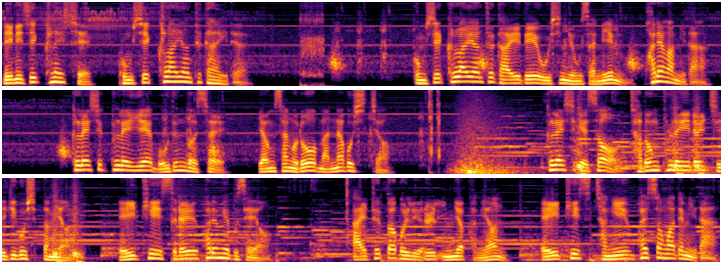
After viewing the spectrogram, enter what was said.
리니지 클래식 공식 클라이언트 가이드 공식 클라이언트 가이드에 오신 용사님 환영합니다. 클래식 플레이의 모든 것을 영상으로 만나보시죠. 클래식에서 자동 플레이를 즐기고 싶다면 ATS를 활용해 보세요. Alt W를 입력하면 ATS 창이 활성화됩니다.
